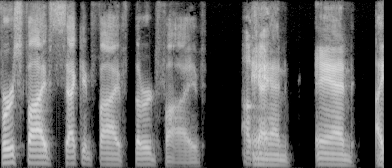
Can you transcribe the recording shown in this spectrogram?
first five, second five, third five, okay and and I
